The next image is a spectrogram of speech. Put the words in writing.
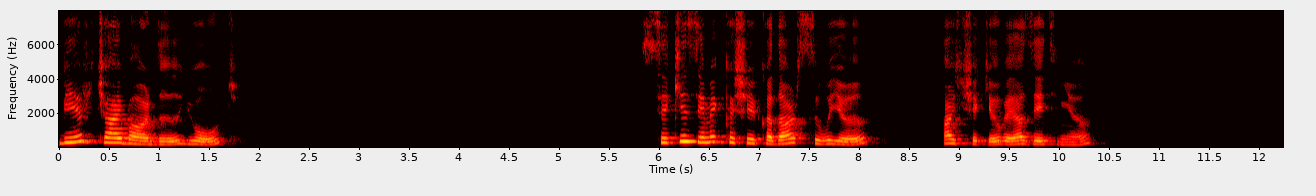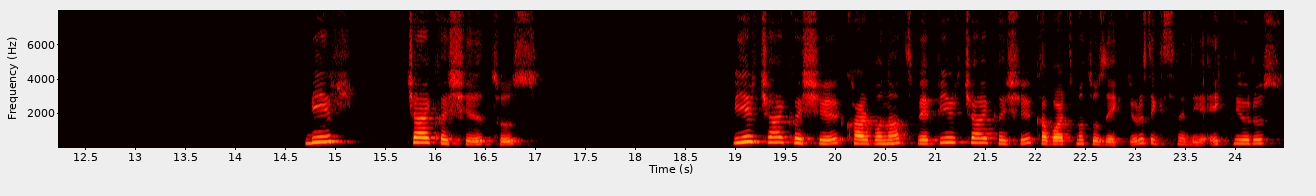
1 çay bardağı yoğurt, 8 yemek kaşığı kadar sıvı yağı, ayçiçek yağı veya zeytinyağı, 1 çay kaşığı tuz, 1 çay kaşığı karbonat ve 1 çay kaşığı kabartma tozu ekliyoruz. İkisini de ekliyoruz.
